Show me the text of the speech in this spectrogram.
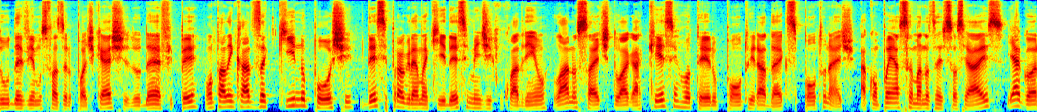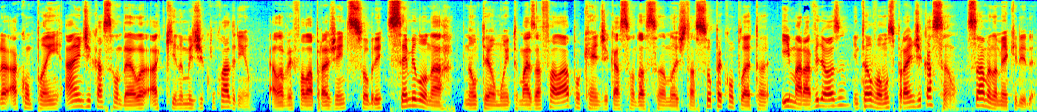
do Devíamos Fazer o Podcast, do DFP, vão estar linkados aqui no post desse programa aqui, desse Me um Quadrinho, lá no site do hqsemroteiro.iradex.net. Acompanhe a semana nas redes sociais e agora acompanhe a indicação dela aqui no Me um Quadrinho. Ela vai falar pra gente sobre Semilunar. Não tenho muito mais a falar, porque a indicação da Samela está super completa e maravilhosa, então vamos pra indicação. Samela, minha querida,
